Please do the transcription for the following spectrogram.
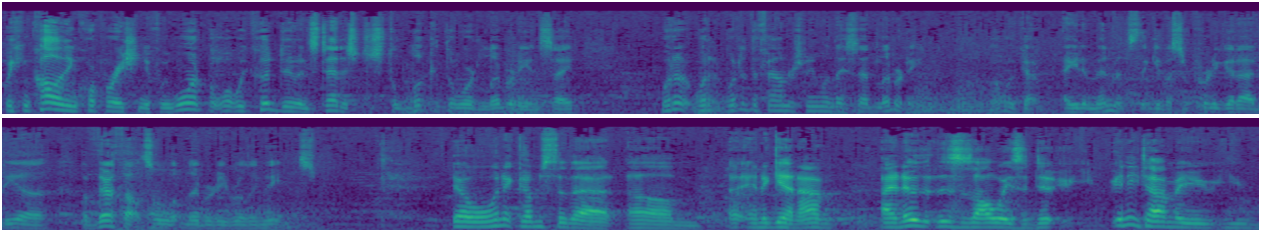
we can call it incorporation if we want, but what we could do instead is just to look at the word liberty and say, what, what, what, did the founders mean when they said liberty? Well, we've got eight amendments that give us a pretty good idea of their thoughts on what liberty really means. Yeah, well, when it comes to that, um, and again, i I know that this is always a. Di- anytime you, you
